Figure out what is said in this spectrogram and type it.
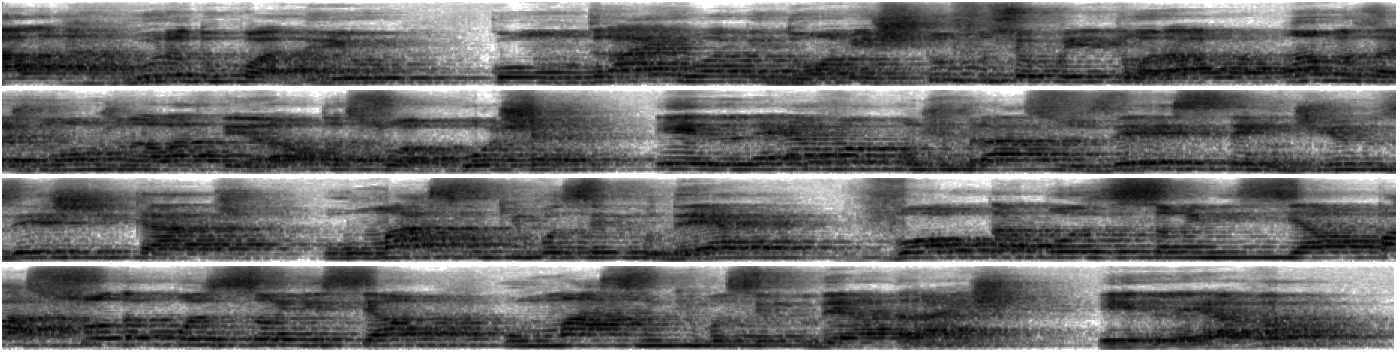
a largura do quadril, contrai o abdômen, estufa o seu peitoral, ambas as mãos na lateral da sua coxa, eleva com os braços estendidos, esticados, o máximo que você puder, volta à posição inicial, passou da posição inicial, o máximo que você puder atrás. Eleva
